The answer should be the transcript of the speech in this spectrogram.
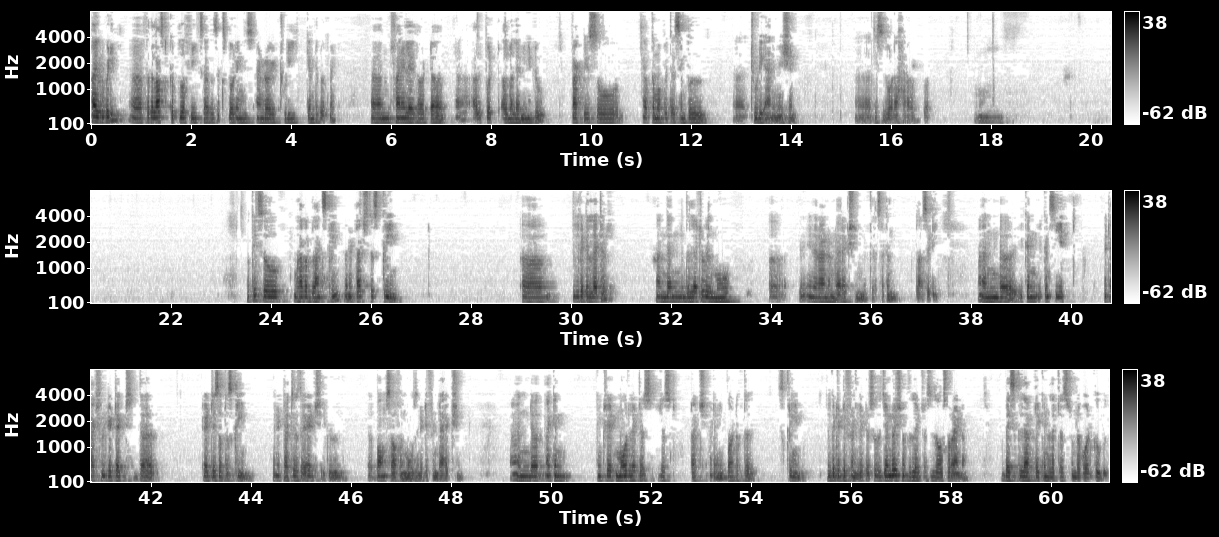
Hi everybody. Uh, for the last couple of weeks, I was exploring this Android 2D game development. Um, finally, I thought uh, uh, I'll put all my learning into practice. So I've come up with a simple 2D uh, animation. Uh, this is what I have. Um, okay, so we have a blank screen. When I touch the screen, uh, you'll get a letter and then the letter will move uh, in a random direction with a certain velocity and uh, you can you can see it it actually detects the edges of the screen. When it touches the edge it will uh, bounce off and moves in a different direction. And uh, I can can create more letters just touch at any part of the screen. You'll get a different letter. So the generation of the letters is also random basically I've taken letters from the word Google.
